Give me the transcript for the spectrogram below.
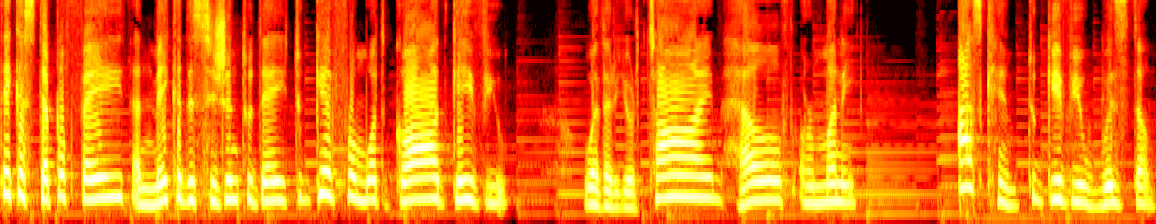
Take a step of faith and make a decision today to give from what God gave you, whether your time, health, or money. Ask Him to give you wisdom,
